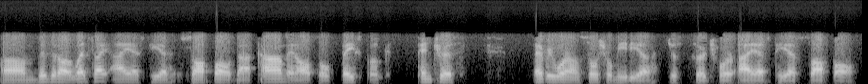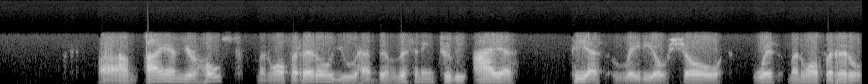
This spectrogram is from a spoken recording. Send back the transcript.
Um, visit our website, ispssoftball.com, and also Facebook, Pinterest, everywhere on social media. Just search for ISPS Softball. Um, I am your host, Manuel Ferrero. You have been listening to the ISPS radio show with Manuel Ferrero.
